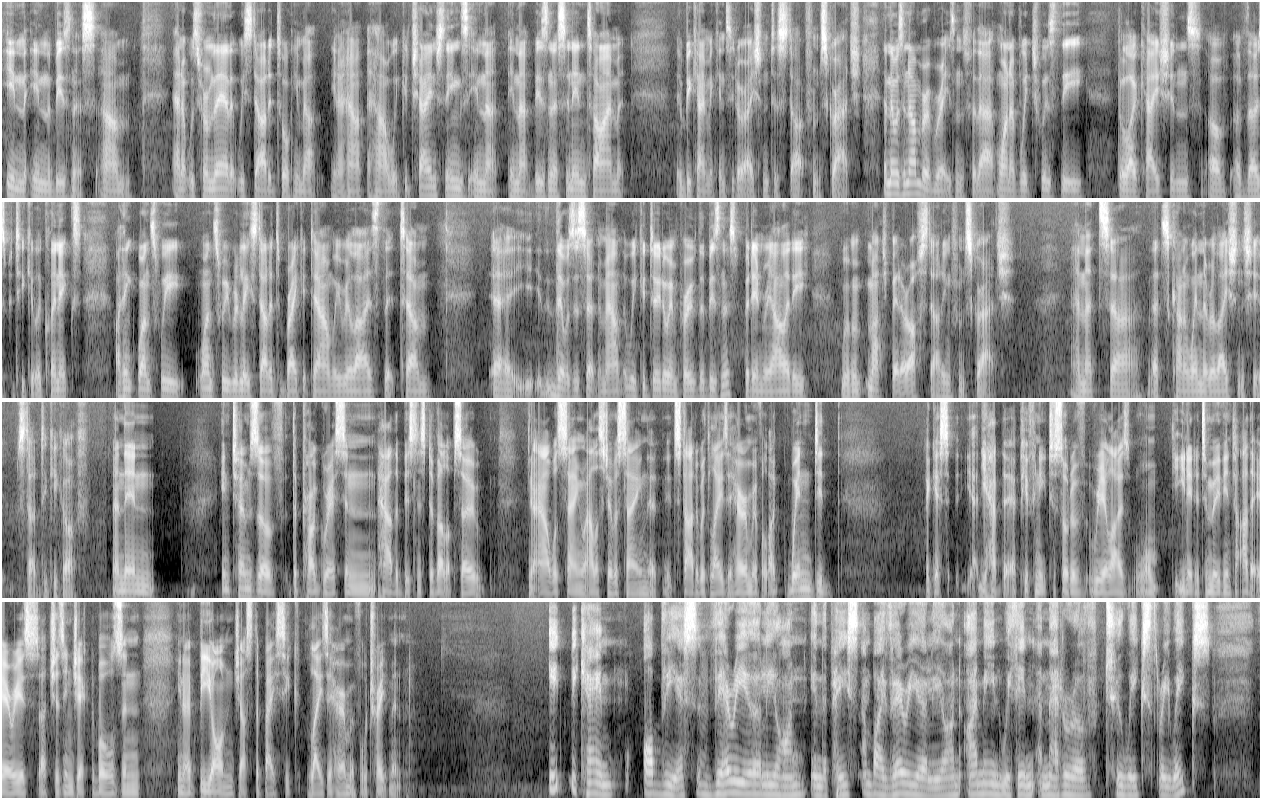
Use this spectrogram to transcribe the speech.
in in the business. Um, and it was from there that we started talking about, you know, how, how we could change things in that in that business, and in time, it it became a consideration to start from scratch. And there was a number of reasons for that. One of which was the the locations of, of those particular clinics. I think once we once we really started to break it down, we realised that um, uh, there was a certain amount that we could do to improve the business, but in reality, we were much better off starting from scratch. And that's uh, that's kind of when the relationship started to kick off. And then, in terms of the progress and how the business developed, so you know, Al was saying, or Alistair was saying that it started with laser hair removal. Like, when did I guess you have the epiphany to sort of realize well you needed to move into other areas such as injectables and you know beyond just the basic laser hair removal treatment. It became obvious very early on in the piece, and by very early on, I mean within a matter of two weeks, three weeks,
